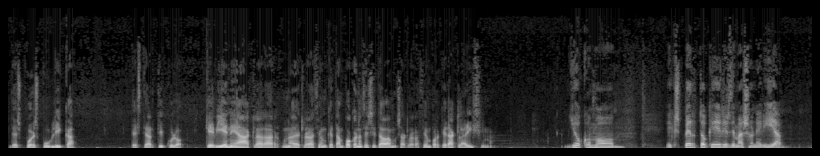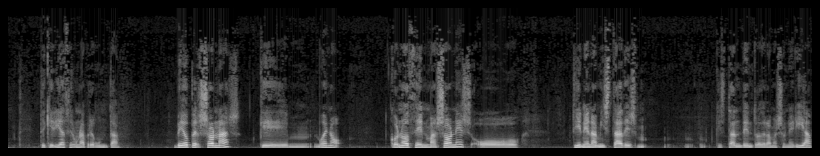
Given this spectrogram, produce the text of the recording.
después publica este artículo que viene a aclarar una declaración que tampoco necesitaba mucha aclaración porque era clarísima. Yo como experto que eres de masonería, te quería hacer una pregunta. Veo personas que, mm, bueno, conocen masones o tienen amistades que están dentro de la masonería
